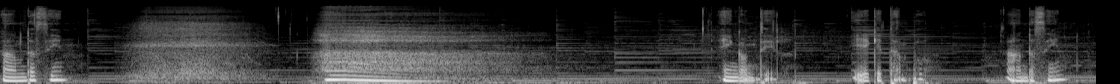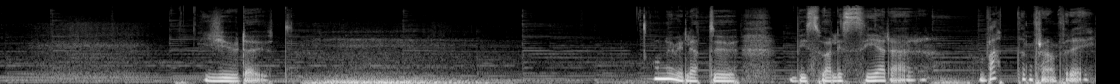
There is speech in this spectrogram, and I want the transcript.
Andas in. En gång till. Eget tempo. Andas in. Ljuda ut. Och nu vill jag att du visualiserar vatten framför dig.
